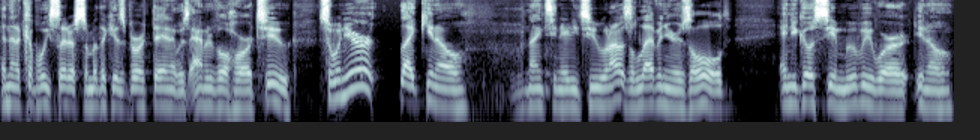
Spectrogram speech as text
and then a couple weeks later, some other kid's birthday, and it was Amityville Horror Two. So when you're like, you know, 1982, when I was 11 years old, and you go see a movie where you know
